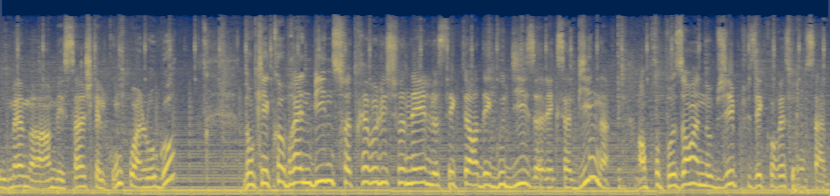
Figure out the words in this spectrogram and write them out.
ou, même un message quelconque ou un logo. Donc EcoBrain Bean souhaite révolutionner le secteur des goodies avec sa bean en proposant un objet plus éco-responsable.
